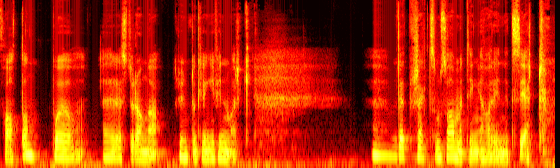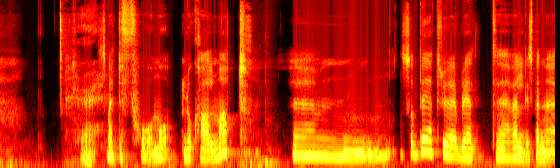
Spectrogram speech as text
fatene på eh, restauranter rundt omkring i Finnmark. Um, det er et prosjekt som Sametinget har initiert, okay. som heter Få lokal lokalmat. Um, så det tror jeg blir et uh, veldig spennende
